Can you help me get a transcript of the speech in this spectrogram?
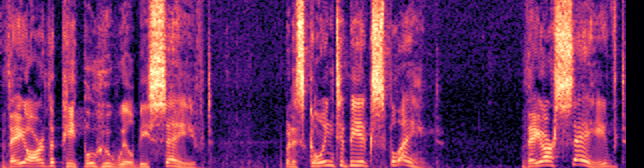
They are the people who will be saved. But it's going to be explained they are saved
